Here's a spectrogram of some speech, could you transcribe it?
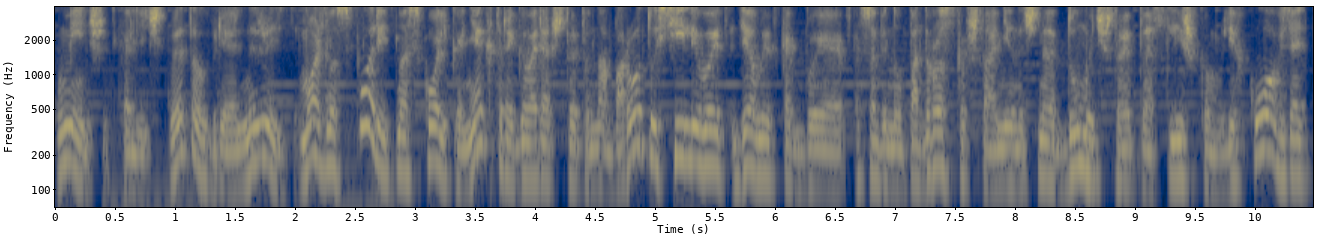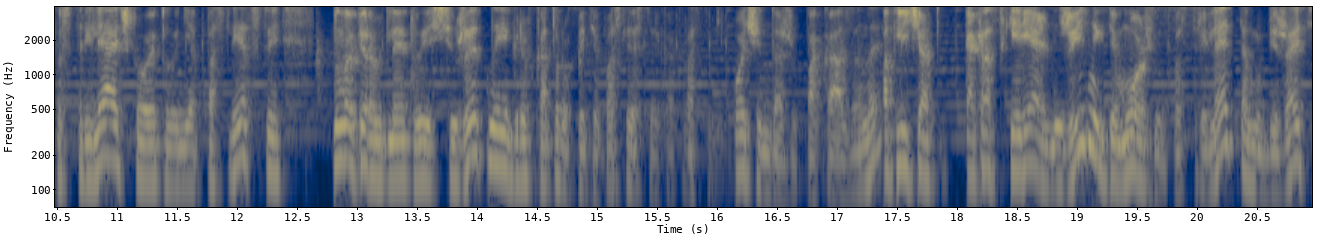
уменьшить количество этого в реальной жизни. Можно спорить, насколько некоторые говорят, что это наоборот усиливает, делает как бы особенно у подростков, что они начинают думать, что это слишком легко взять, пострелять, что у этого нет последствий. Ну, во-первых, для этого есть сюжетные игры, в которых эти последствия как раз-таки очень даже показаны. В отличие от как раз-таки реальной жизни, где можно пострелять, там убежать,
